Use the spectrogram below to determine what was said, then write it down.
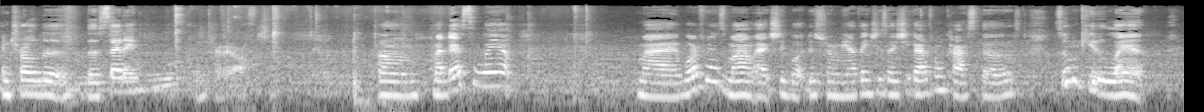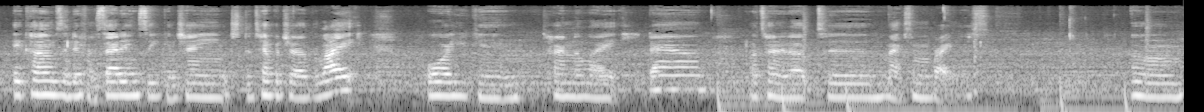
Control the the setting. And turn it off. Um my desk lamp my boyfriend's mom actually bought this for me. I think she said she got it from costco super cute lamp it comes in different settings so you can change the temperature of the light or you can turn the light down or turn it up to maximum brightness. Um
